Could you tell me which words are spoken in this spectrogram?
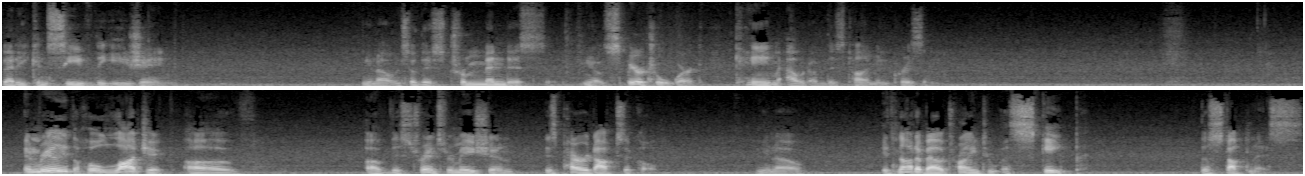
that he conceived the I Ching. You know, and so this tremendous, you know, spiritual work came out of this time in prison. And really, the whole logic of, of this transformation is paradoxical. You know, it's not about trying to escape the stuckness.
